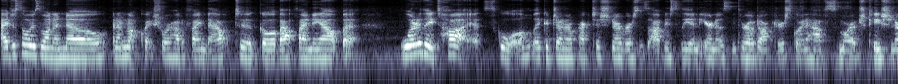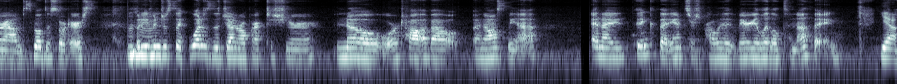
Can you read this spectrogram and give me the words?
I just always want to know, and I'm not quite sure how to find out to go about finding out, but what are they taught at school? Like a general practitioner versus obviously an ear, nose, and throat doctor is going to have some more education around smell disorders. Mm-hmm. But even just like what does the general practitioner know or taught about anosmia? And I think the answer is probably very little to nothing. Yeah,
